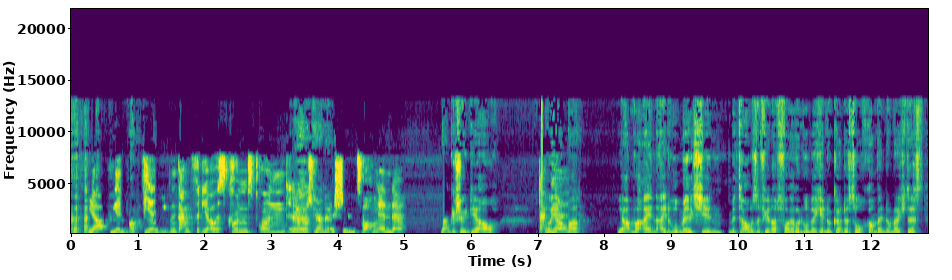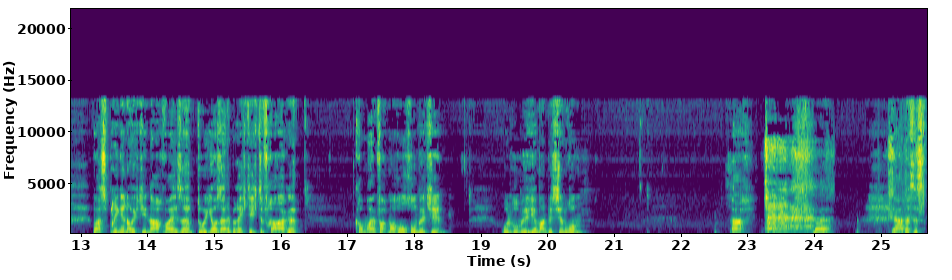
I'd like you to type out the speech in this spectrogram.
Ja, vielen, vielen lieben Dank für die Auskunft und Ja, äh, euch ein schönes Wochenende. Dankeschön, dir auch. Danke. So, hier haben wir, hier haben wir ein, ein Hummelchen mit 1400 Folgen. Hummelchen, du könntest hochkommen, wenn du möchtest. Was bringen euch die Nachweise? Durchaus eine berechtigte Frage. Komm einfach mal hoch, Hummelchen. Und hummel hier mal ein bisschen rum. Ach, naja. Ja, das ist,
